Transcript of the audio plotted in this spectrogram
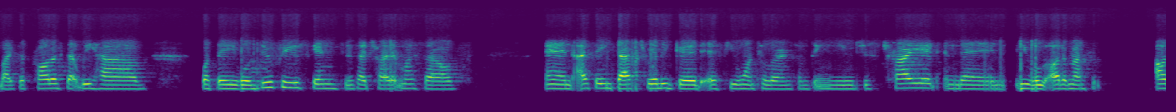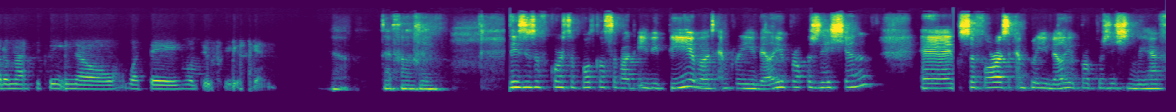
like the products that we have, what they will do for your skin since I tried it myself. And I think that's really good if you want to learn something new. Just try it and then you will automatically automatically know what they will do for your skin. Yeah, definitely. This is, of course, a podcast about EVP, about employee value proposition. And Sephora's employee value proposition, we have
